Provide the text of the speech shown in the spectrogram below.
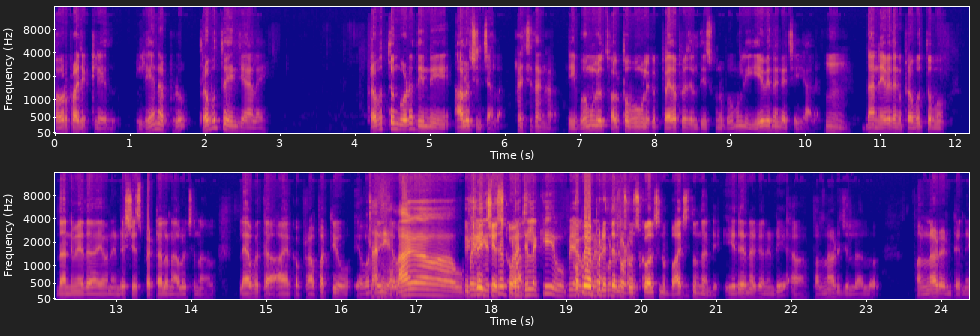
పవర్ ప్రాజెక్ట్ లేదు. లేనప్పుడు ప్రభుత్వం ఏం చేయాలి? ప్రభుత్వం కూడా దీన్ని ఆలోచించాలి? ఖచ్చితంగా. ఈ భూములు స్వల్ప భూములకు పేద ప్రజలు తీసుకున్న భూములు ఏ విధంగా చేయాలి? దాన్ని ఏ విధంగా ప్రభుత్వము దాని మీద ఏమైనా ఇండస్ట్రీస్ పెట్టాలని ఆలోచన లేకపోతే ఆ యొక్క ప్రాపర్టీ. ప్రజలకి ఉపయోగపడిద్దని ఉపయోగపడి చూసుకోవాల్సిన బాధ్యత ఉందండి. ఏదైనా కానండి ఆ పల్నాడు జిల్లాలో పల్నాడు అంటేనే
